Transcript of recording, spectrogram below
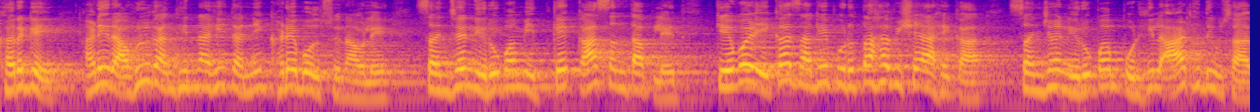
खरगे आणि राहुल गांधींनाही त्यांनी खडे बोल सुनावले. संजय निरुपम इतके का संतापलेत? केवळ एका जागेपुरता हा विषय आहे का? संजय निरुपम पुढील आठ दिवसात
